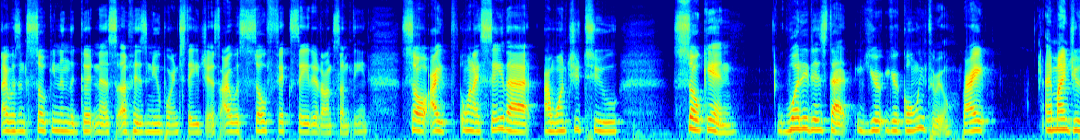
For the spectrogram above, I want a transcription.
I wasn't soaking in the goodness of his newborn stages. I was so fixated on something. So I when I say that, I want you to soak in what it is that you're you're going through, right? And mind you,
